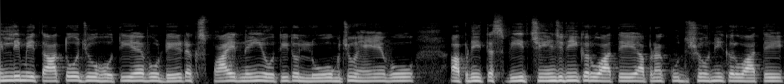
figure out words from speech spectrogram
इनली मितातो जो होती है, वो डेट एक्सपायर नहीं होती तो लोग जो हैं, वो अपनी तस्वीर चेंज नहीं करवाते, अपना खुद शो नहीं करवाते,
